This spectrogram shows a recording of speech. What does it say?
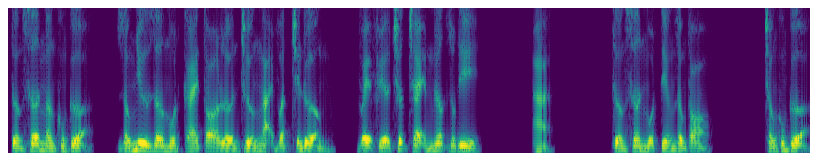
Tưởng sơn ngẩng khung cửa, giống như giơ một cái to lớn chướng ngại vật trên đường, về phía trước chạy nước rút đi. À. Tưởng sơn một tiếng giống to. Chống khung cửa,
